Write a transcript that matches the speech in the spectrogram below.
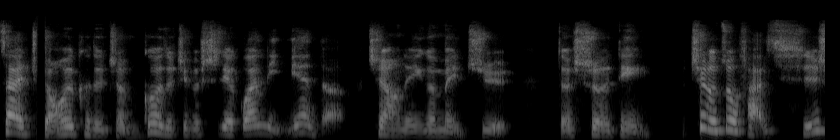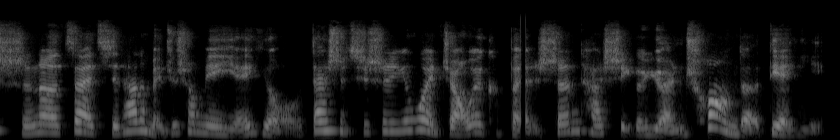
在 John Wick 的整个的这个世界观里面的这样的一个美剧的设定。这个做法其实呢，在其他的美剧上面也有，但是其实因为 John Wick 本身它是一个原创的电影，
